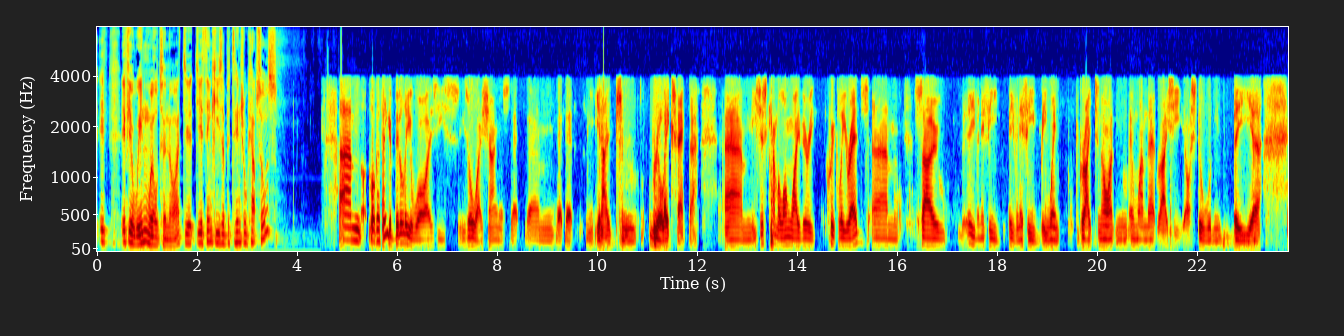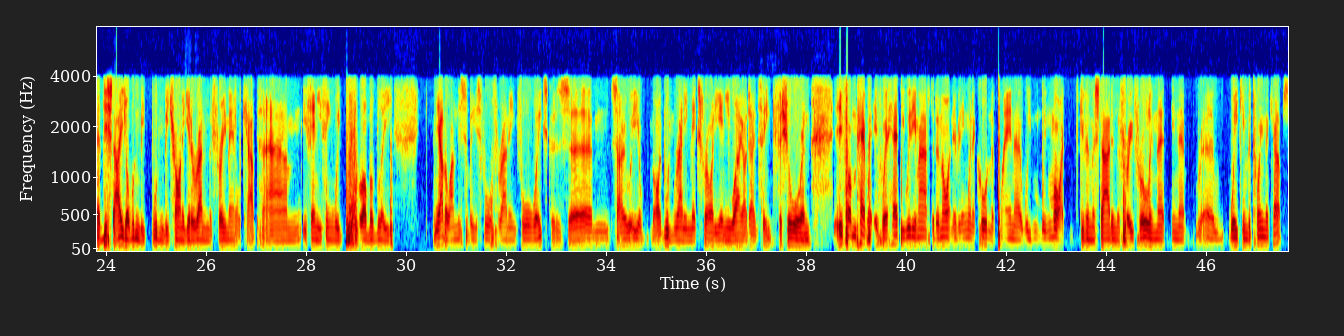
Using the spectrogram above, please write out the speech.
If if you win well tonight, do you, do you think he's a potential cup source? Um, look, I think ability wise, he's he's always shown us that um, that that you know some real X factor. Um, he's just come a long way very quickly, Rads. Um, so even if he even if he, he went great tonight and, and won that race, he, I still wouldn't be uh, at this stage. I wouldn't be wouldn't be trying to get a run in the Fremantle Cup. Um, if anything, we'd probably the other one, this will be his fourth run in four weeks because um, so I wouldn't run him next Friday anyway. I don't think for sure. And if I'm happy, if we're happy with him after tonight and everything went according to plan, uh, we we might give him a start in the free for all in that in that uh, week in between the cups.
